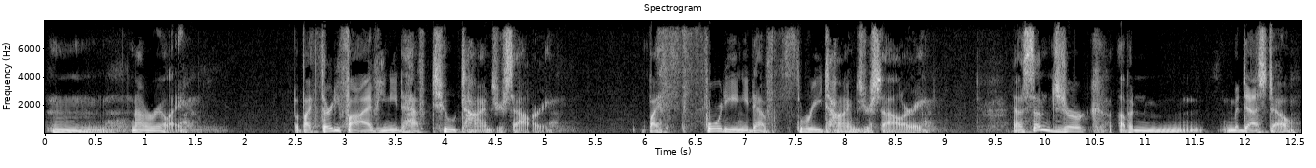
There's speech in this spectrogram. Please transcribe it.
Hmm, not really. But by 35, you need to have two times your salary. By 40, you need to have three times your salary. Now, some jerk up in Modesto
